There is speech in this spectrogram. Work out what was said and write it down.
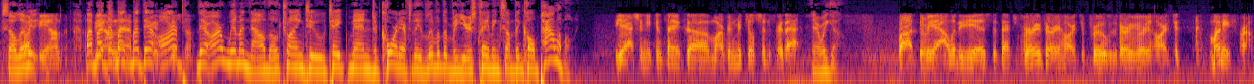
So But let me... beyond, But, but, beyond but, that, but there are there are women now, though, trying to take men to court after they've lived with them for years, claiming something called palimony. Yes, and you can thank uh, Marvin Mitchelson for that. There we go. But the reality is that that's very, very hard to prove and very, very hard to get money from.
